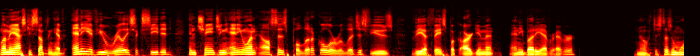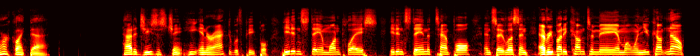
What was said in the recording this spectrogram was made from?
Let me ask you something. Have any of you really succeeded in changing anyone else's political or religious views via Facebook argument? Anybody ever, ever? No, it just doesn't work like that. How did Jesus change? He interacted with people. He didn't stay in one place. He didn't stay in the temple and say, listen, everybody come to me. And when you come, no.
